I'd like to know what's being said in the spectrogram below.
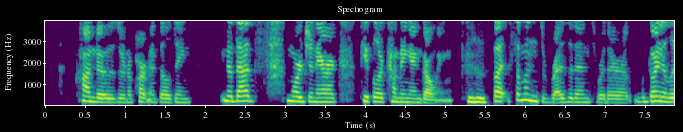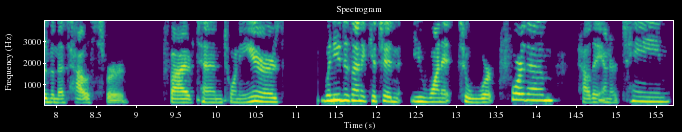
condos or an apartment building, you know, that's more generic. People are coming and going. Mm-hmm. But someone's residence where they're going to live in this house for 5, 10, 20 years, when you design a kitchen, you want it to work for them, how they entertain.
